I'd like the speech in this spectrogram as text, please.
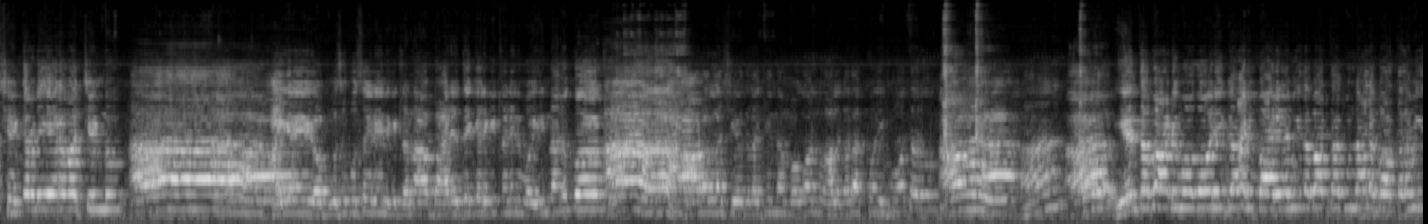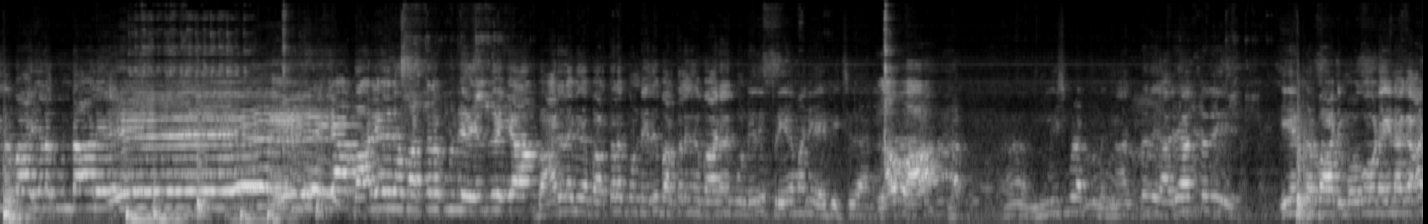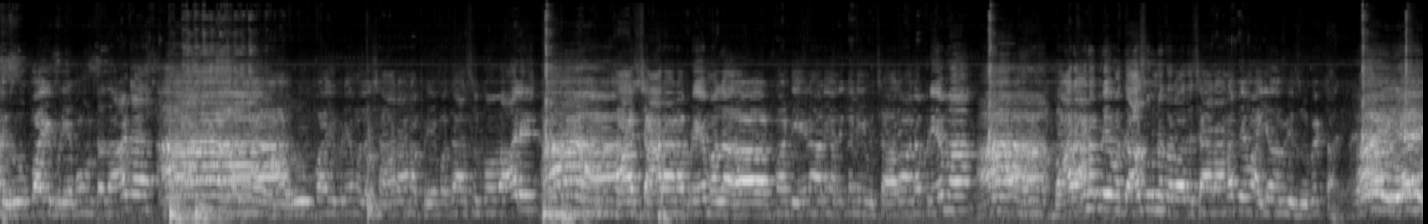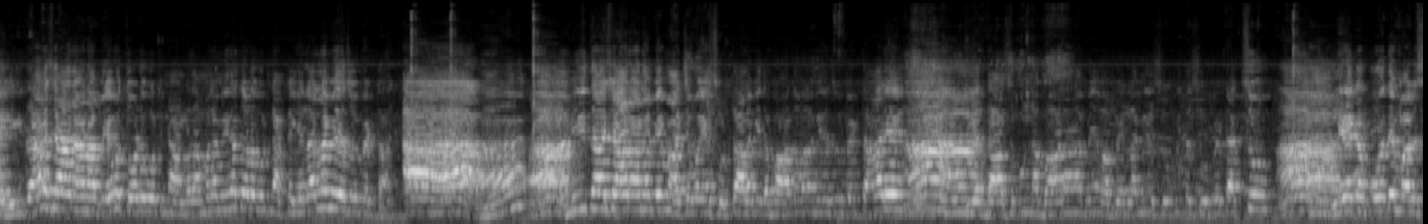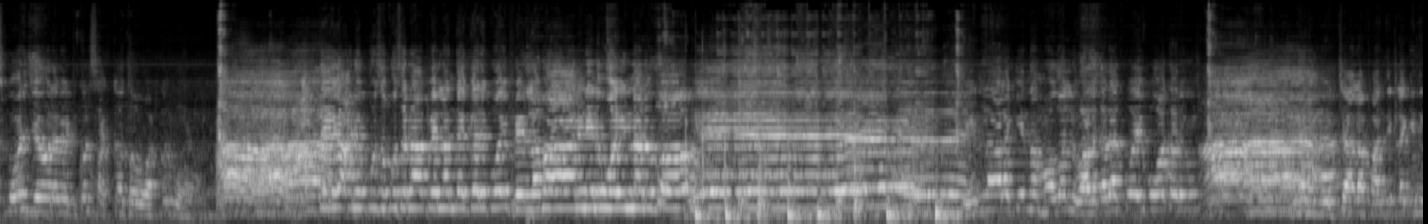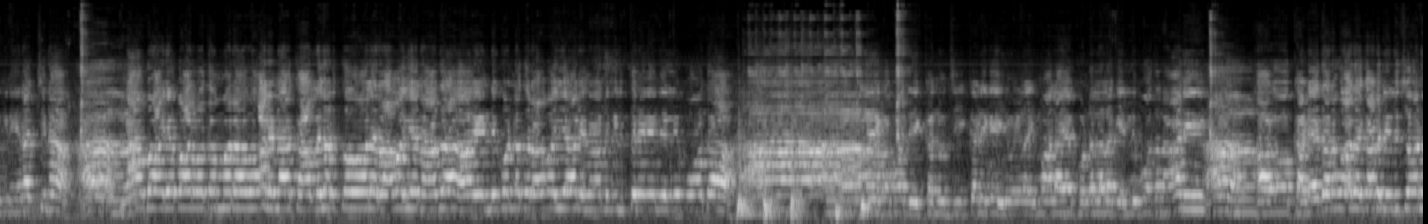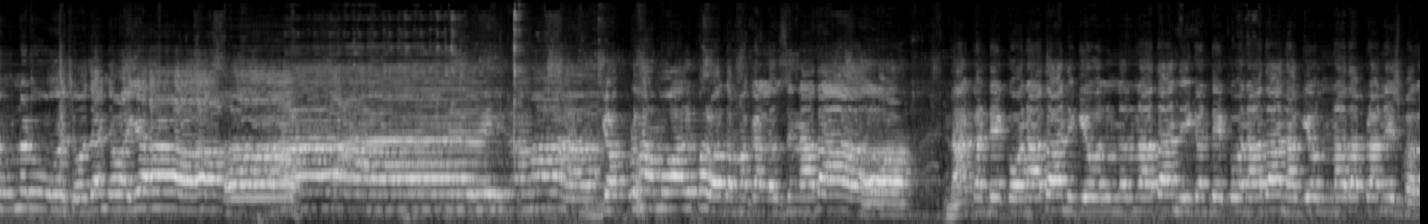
శంకరుడు ఏరవచ్చిండు అయ్యో పుసు పుస నేను ఇట్లా నా భార్య దగ్గరికి ఇట్లా నేను పోయింది అనుకో ఆడోళ్ళ చేతుల కింద మొగోళ్ళు వాళ్ళు కదా అయిపోతారు ఎంత బాడి మొగోని గాని భార్యల మీద భర్తకు ఉండాలి భర్తల మీద భార్యలకు ఉండాలి భర్తలకు ఉండేది ఎందుకయ్యా? భార్యల మీద భర్తలకు ఉండేది భర్తల మీద భార్యలకు ఉండేది ప్రేమ అని వేయించదాని లవ్వా? ఇంగ్లీష్ కూడా వస్తుంది వస్తుంది అదే వస్తుంది ఎంత పాటి మొగోడైనా గాని రూపాయి ప్రేమ ఉంటదాట. ప్రేమ దాచుకోవాలి ఆ చారాన ప్రేమల అటువంటి ఏనాడు కనుక నీవు చారాన ప్రేమ బారాన ప్రేమ దాచుకున్న తర్వాత చారాన ప్రేమ అయ్యో మీద చూపెట్టాలి. మిగతా చారాన ప్రేమ తోడగొట్టిన అన్నదమ్ముల మీద తోడగొట్టిన అక్క ఇళ్ళ మీద చూపెట్టాలి? మిగతా చారాన ప్రేమ అచ్చబోయే చుట్టాల మీద బాధవల మీద చూపెట్టాలి. ఇక దాచుకున్న బారాన ప్రేమ పిల్ల మీద చూపితే చూపెట్టచ్చు. లేకపోతే మలుసుకొని జేబులో పెట్టుకొని చక్కతో పట్టుకొని పోవాలి. అంతేగాని పుస పుస నా పిల్లం దగ్గరికి పోయి పిల్లమా అని నేను పోయిందనుకో పిల్లల కింద మొగలు వాళ్ళ కదా పోయిపోతారు నేను ముచ్చాల పందిట్ల కిందకి నేను వచ్చిన. నా భార్య పార్వతమ్మ రావాలి నా కాళ్ళు కడుక్కోవాలి. రావయ్య నాదా ఎండికొండకు రావయ్య అని నన్ను పిలిస్తేనే నేను వెళ్ళిపోతా. లేకపోతే ఇక్కడ నుంచి ఇక్కడికి హిమాలయ కొండలకి వెళ్ళిపోతానా అని. ఆ. కడే తర్వాత కడ నిలుచొని ఉన్నాడు. చోదంగం అయ్యా. గప్పుడు అమ్మవారి పర్వతమ్మ కళ్ళు వస్తున్నాదా నాకంటే ఎక్కువ నాదా నీకెవరు ఉన్నారు నాదా నీకంటే ఎక్కువ నాదా నాకెవరు నాదా ప్రాణేశ్వర?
